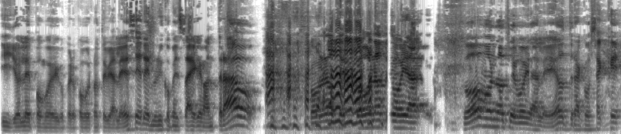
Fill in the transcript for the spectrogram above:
Y yo le pongo, digo, pero ¿cómo no te voy a leer? Si eres el único mensaje que me ha entrado. ¿Cómo no te, cómo no te voy a, cómo no te voy a leer? Otra cosa es que.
